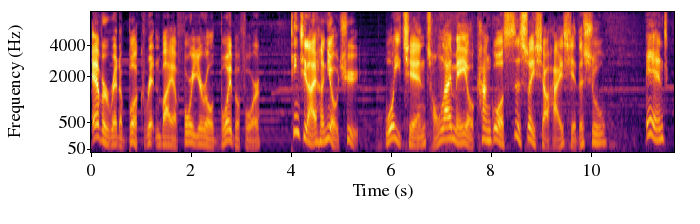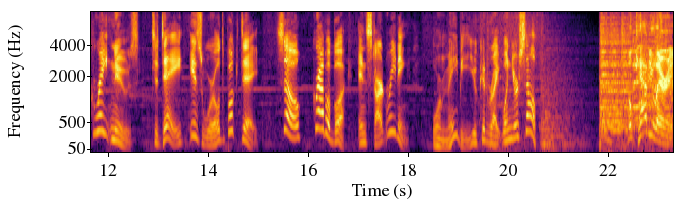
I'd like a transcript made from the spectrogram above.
ever read a book written by a four-year-old boy before. 听起来很有趣。我以前从来没有看过四岁小孩写的书。And great news! Today is World Book Day. So grab a book and start reading. Or maybe you could write one yourself. Vocabulary.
